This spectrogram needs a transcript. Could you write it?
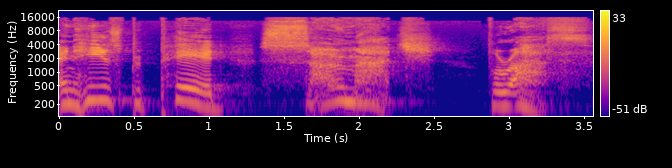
and He has prepared so much for us.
